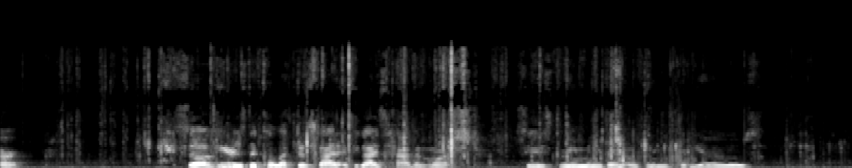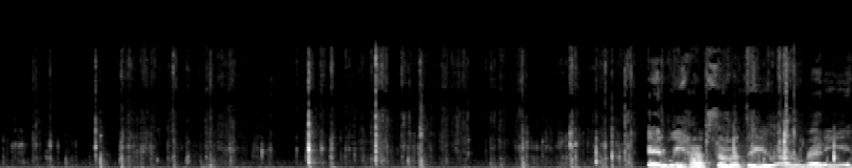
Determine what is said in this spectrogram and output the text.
Alright. So here's the collector's guide if you guys haven't watched Series 3 mini brand opening videos. And we have some of these already.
